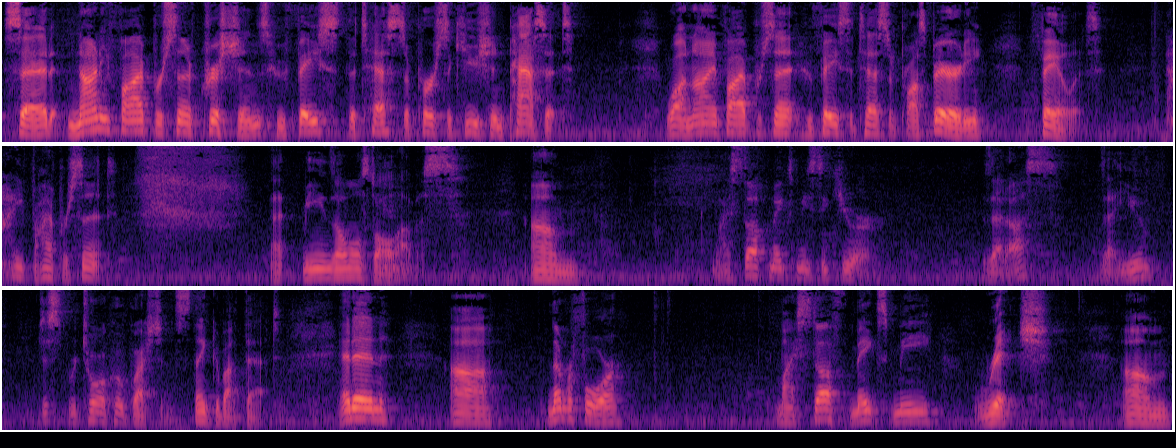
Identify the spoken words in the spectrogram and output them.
said 95% of Christians who face the test of persecution pass it, while 95% who face the test of prosperity fail it. 95%. That means almost all of us. Um, my stuff makes me secure. Is that us? Is that you? Just rhetorical questions. Think about that. And then uh, Number four, my stuff makes me rich. Um,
